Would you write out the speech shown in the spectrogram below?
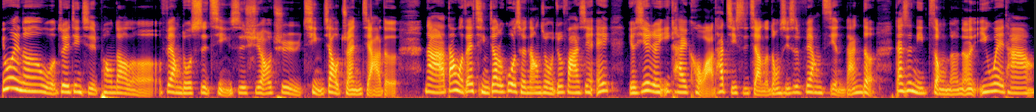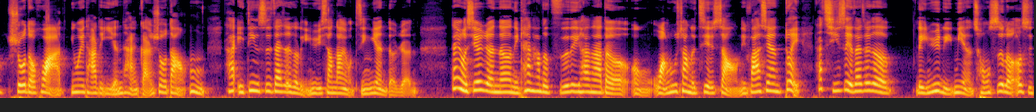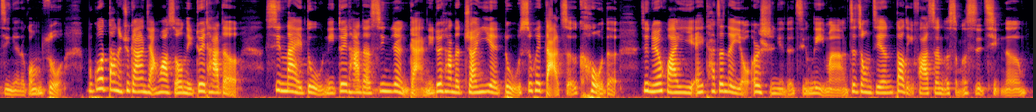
因为呢，我最近其实碰到了非常多事情是需要去请教专家的。那当我在请教的过程当中，我就发现，诶，有些人一开口啊，他其实讲的东西是非常简单的，但是你总能呢，因为他说的话，因为他的言谈，感受到，嗯，他一定是在这个领域相当有经验的人。但有些人呢，你看他的资历，看他的嗯网络上的介绍，你发现，对，他其实也在这个。领域里面从事了二十几年的工作，不过当你去跟他讲话的时候，你对他的信赖度、你对他的信任感、你对他的专业度是会打折扣的。就你会怀疑，诶，他真的有二十年的经历吗？这中间到底发生了什么事情呢？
